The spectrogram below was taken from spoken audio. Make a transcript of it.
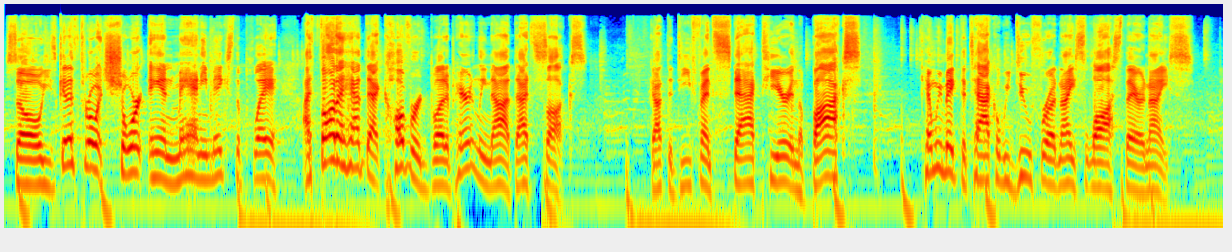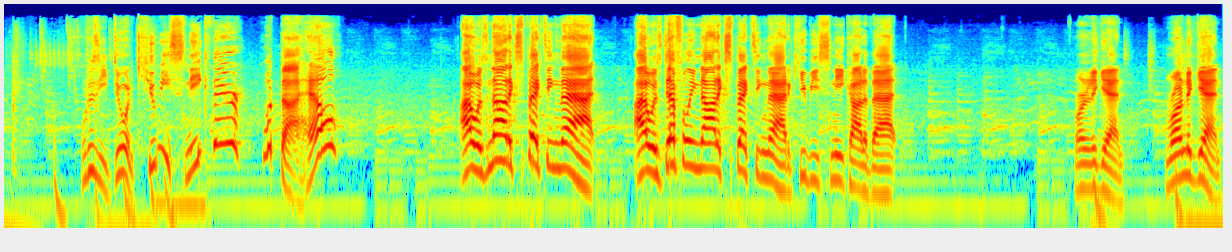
So he's going to throw it short, and man, he makes the play. I thought I had that covered, but apparently not. That sucks. Got the defense stacked here in the box. Can we make the tackle? We do for a nice loss there. Nice. What is he doing? QB sneak there? What the hell? I was not expecting that. I was definitely not expecting that. A QB sneak out of that. Run it again. Run it again.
